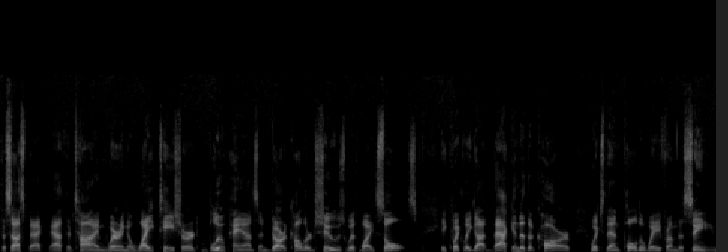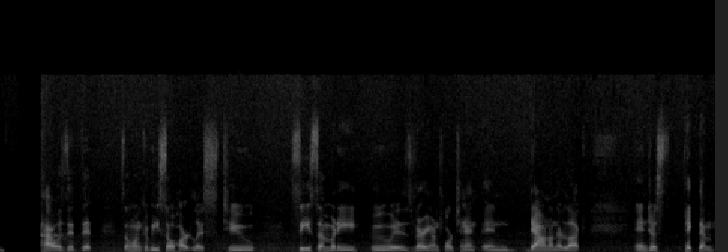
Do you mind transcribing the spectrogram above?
The suspect, at the time, wearing a white t-shirt, blue pants, and dark-colored shoes with white soles. He quickly got back into the car, which then pulled away from the scene. How is it that someone could be so heartless to see somebody who is very unfortunate and down on their luck and just pick them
